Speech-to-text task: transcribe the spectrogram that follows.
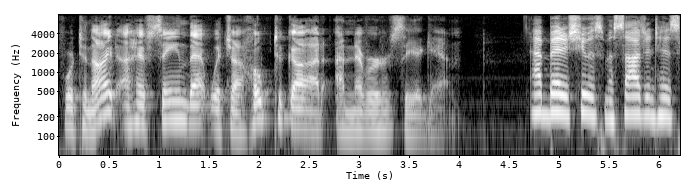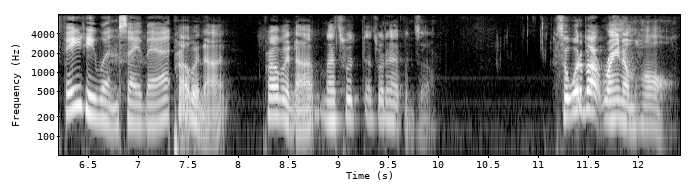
For tonight I have seen that which I hope to God I never see again. I bet if she was massaging his feet, he wouldn't say that. Probably not. Probably not. That's what that's what happens though. So what about Raynham Hall?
